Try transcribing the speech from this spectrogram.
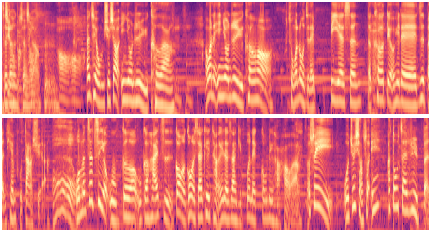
真的很重要，嗯，哦哦，而且我们学校应用日语科啊，嗯嗯，啊，我的应用日语科吼，从我弄一个。毕业生的科丢迄个日本天普大学啊，哦，我们这次有五个五个孩子，跟我跟我在可以躺一的上，日本的功力好好啊，所以我就想说，哎、欸、啊都在日本，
